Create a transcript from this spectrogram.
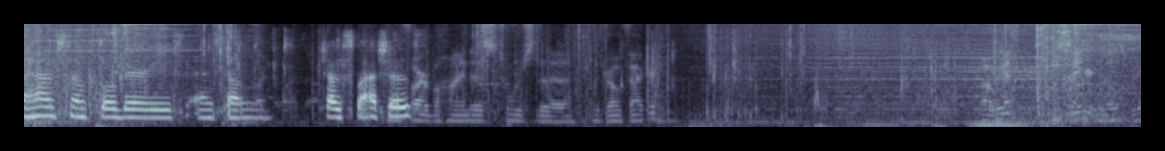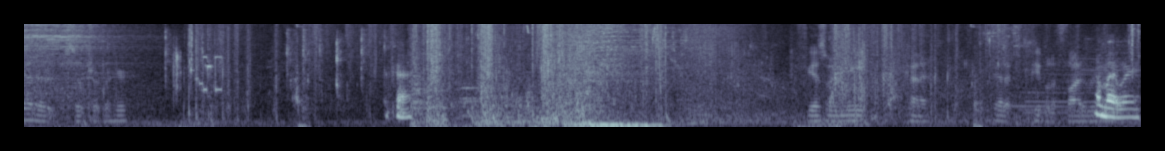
I have some strawberries and some chug splashes. Far behind us towards the, the drone factory. Oh, we got save your heals. We got a sub truck right here. Okay. You guys want to meet, kind of got a, people to fight over. On my way.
